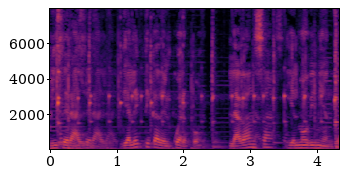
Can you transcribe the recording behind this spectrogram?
Visceral, dialéctica del cuerpo, la danza y el movimiento.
